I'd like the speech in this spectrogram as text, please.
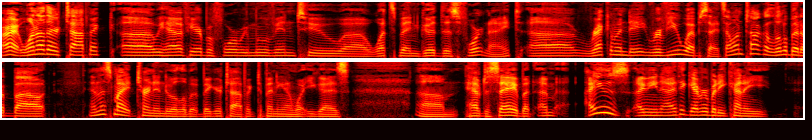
All right, one other topic uh, we have here before we move into uh, what's been good this fortnight. Uh, recommend review websites. I want to talk a little bit about, and this might turn into a little bit bigger topic depending on what you guys um, have to say. But um, I use, I mean, I think everybody kind of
